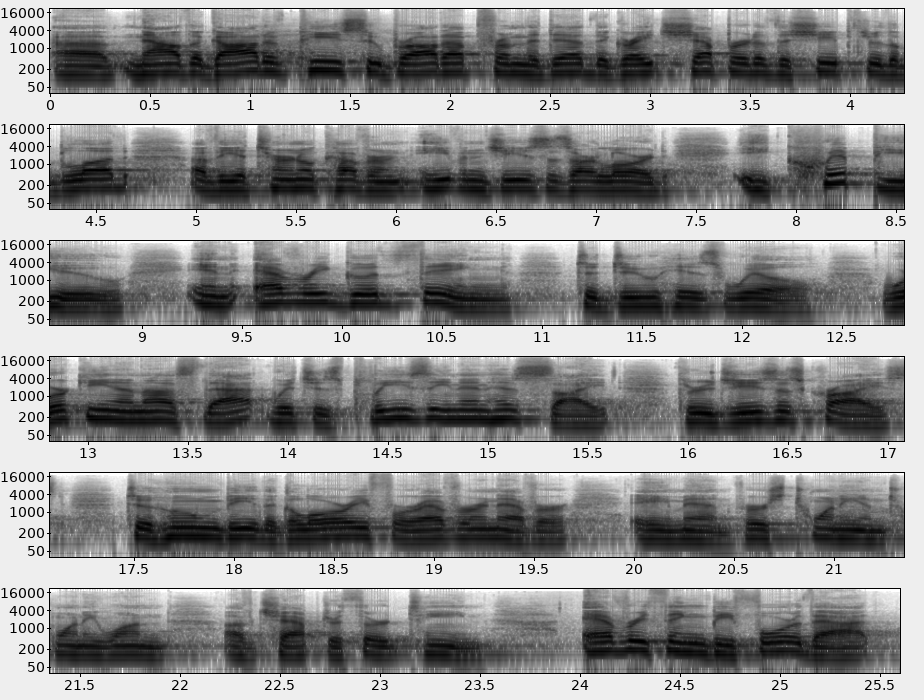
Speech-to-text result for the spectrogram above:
uh, Now the God of peace, who brought up from the dead the great shepherd of the sheep through the blood of the eternal covenant, even Jesus our Lord, equip you in every good thing to do his will, working in us that which is pleasing in his sight through Jesus Christ, to whom be the glory forever and ever. Amen. Verse 20 and 21 of chapter 13. Everything before that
